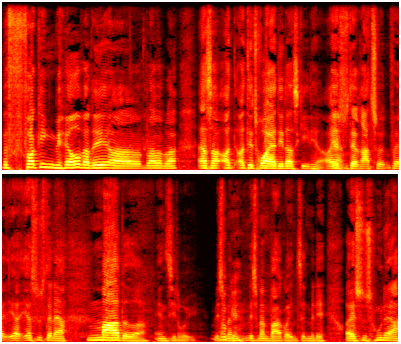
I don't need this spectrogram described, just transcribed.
hvad fucking hell var det, og bla bla bla. Altså, og, og det tror jeg er det, der er sket her. Og jeg Ja. synes, det er ret synd, for jeg, jeg, jeg synes, den er meget bedre end sit ry, hvis, Okay. man, hvis man bare går ind til den med det. Og jeg synes, hun er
